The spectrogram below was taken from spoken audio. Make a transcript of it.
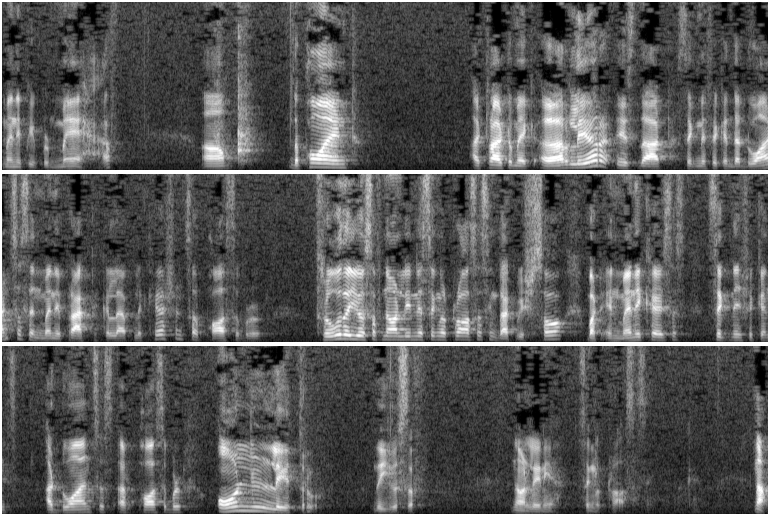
many people may have. Um, the point I tried to make earlier is that significant advances in many practical applications are possible through the use of nonlinear signal processing that we saw, but in many cases, significant advances are possible only through the use of nonlinear signal processing. Okay. Now,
